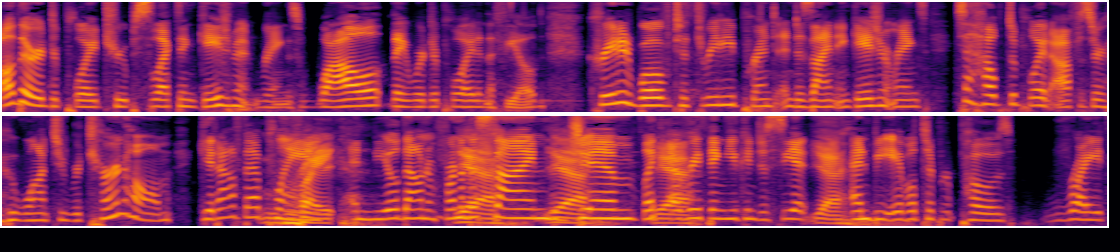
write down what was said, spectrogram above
other deployed troops select engagement rings while they were deployed in the field. Created Wove to 3D print and design engagement rings to help deployed officers who want to return home, get off that plane, Right. and kneel down in front of Yeah. the sign, the Yeah. gym, like Yeah. everything. You can just see it and be able to propose right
